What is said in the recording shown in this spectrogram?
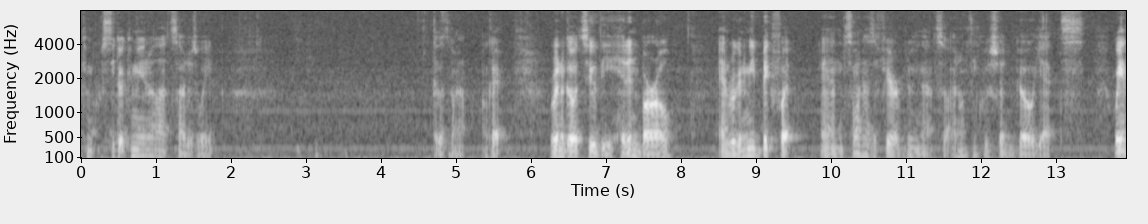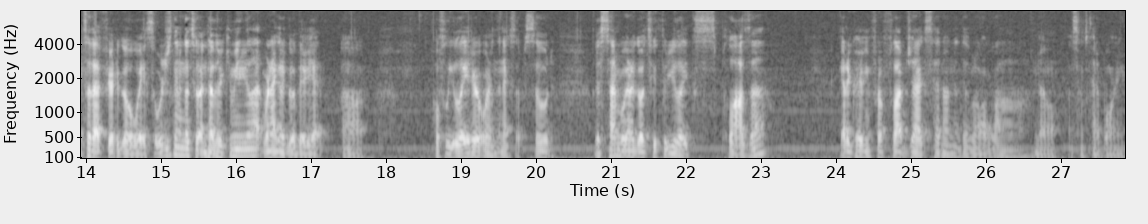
com secret community lot, so I'll just wait. Okay, let's go now. Okay, we're gonna go to the hidden burrow, and we're gonna meet Bigfoot. And someone has a fear of doing that, so I don't think we should go yet. Wait until that fear to go away. So we're just gonna go to another community lot. We're not gonna go there yet. Uh, hopefully later or in the next episode. This time we're gonna go to Three Lakes Plaza. Got a craving for a flapjacks, head on the blah blah blah. No, that sounds kind of boring.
